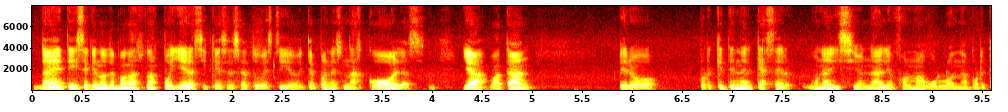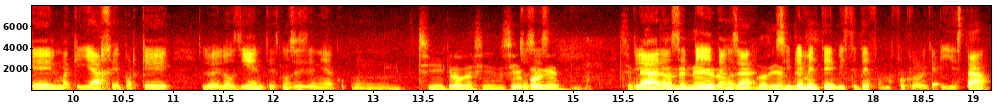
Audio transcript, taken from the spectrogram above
Nadie te dice que no te pongas unas polleras y que ese sea tu vestido, y te pones unas colas, ya, bacán, pero ¿por qué tener que hacer un adicional en forma burlona? ¿Por qué el maquillaje? ¿Por qué lo de los dientes? No sé si tenía un, Sí, creo que sí. Sí, Entonces, porque se Claro, pintan se de pintan, negro o sea, simplemente vístete de forma folclórica y ya está.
